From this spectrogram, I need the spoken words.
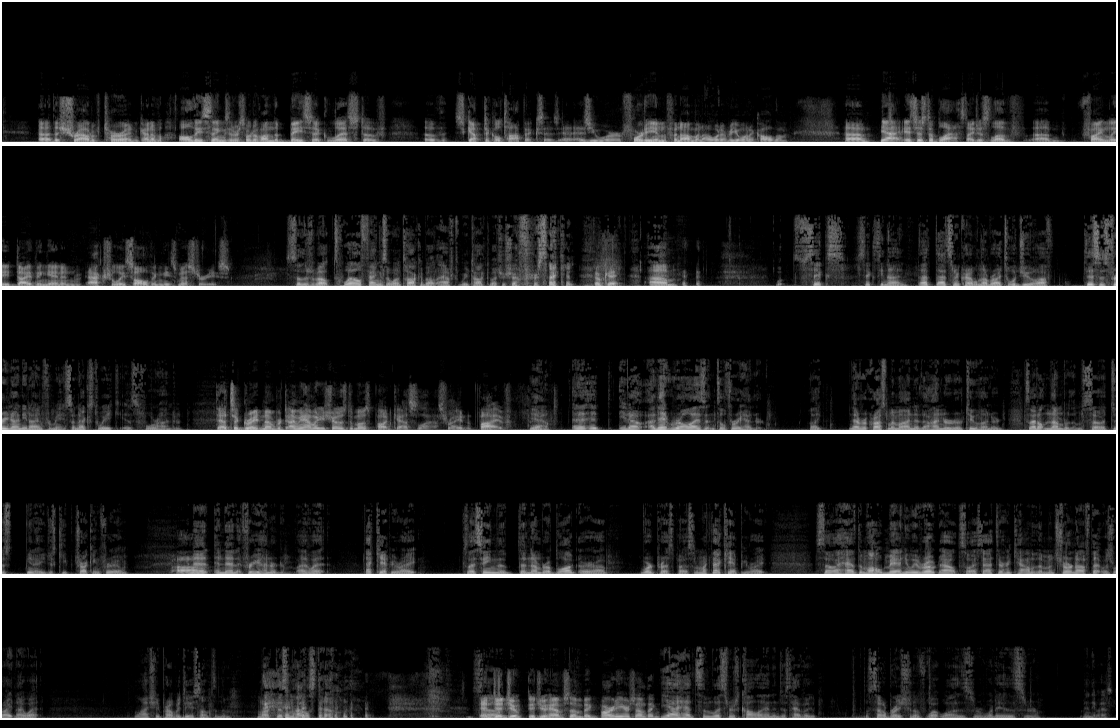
uh, the Shroud of Turin. Kind of all these things that are sort of on the basic list of of skeptical topics, as as you were, Fortean phenomena, whatever you want to call them um, yeah, it's just a blast. I just love um, finally diving in and actually solving these mysteries. So there's about 12 things I want to talk about after we talked about your show for a second. Okay. Um, 669. That, that's an incredible number. I told you off, this is 399 for me. So next week is 400. That's a great number. I mean, how many shows do most podcasts last, right? Five. Yeah. And it, it you know, I didn't realize it until 300. Like, never crossed my mind at 100 or 200 because I don't number them. So it just, you know, you just keep trucking through. Uh, and then, and then at 300, I went, that can't be right. Because I seen the, the number of blog or uh, WordPress posts, and I'm like, that can't be right. So I have them all manually wrote out. So I sat there and counted them, and sure enough, that was right. And I went, well, I should probably do something to mark this milestone. so, and did you? Did you have some big party or something? Yeah, I had some listeners call in and just have a, a celebration of what was or what is or, anyways.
